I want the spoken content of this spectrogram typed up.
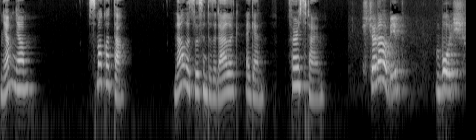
Ням-ням. Смакота. Now let's listen to the dialogue again. First time. Що на обід? Борщ.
